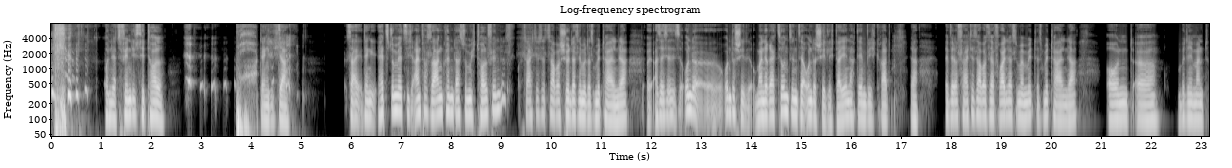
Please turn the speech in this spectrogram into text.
und jetzt finde ich sie toll. Boah, denke ich, ja. Sei, denke, ich, hättest du mir jetzt nicht einfach sagen können, dass du mich toll findest? Sag ich das jetzt aber schön, dass Sie mir das mitteilen, ja. Also es ist unter, unterschiedlich. Meine Reaktionen sind sehr unterschiedlich da, je nachdem, wie ich gerade, ja. Entweder seid ihr aber sehr freundlich, dass Sie mir mit, das mitteilen, ja. Und äh, wenn jemand,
